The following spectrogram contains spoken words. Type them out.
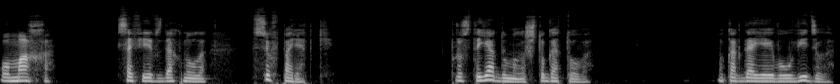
О, Маха! София вздохнула. Все в порядке. Просто я думала, что готова. Но когда я его увидела,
